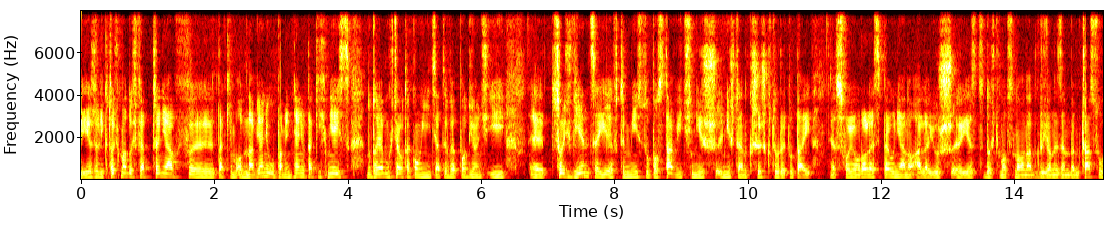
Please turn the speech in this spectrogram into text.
jeżeli ktoś ma doświadczenia w takim odnawianiu, upamiętnianiu takich miejsc, no to ja bym chciał taką inicjatywę podjąć i e, coś więcej w tym miejscu postawić niż, niż ten krzyż, który tutaj swoją rolę spełnia, no ale już jest dość mocno nadgryziony zębem czasu.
